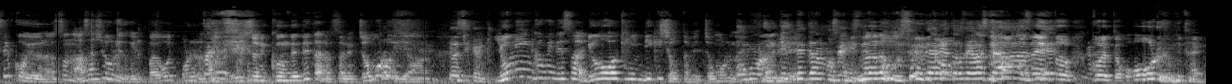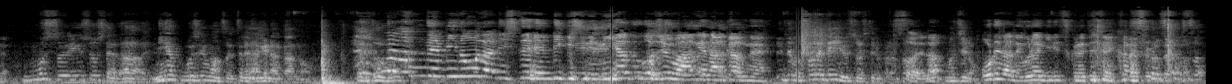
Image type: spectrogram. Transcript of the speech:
せこい言うなそんな朝青龍とかいっぱいお俺らさ一緒に組んで出たらさめっちゃおもろいやん。確かに。4人組でさ両脇に力士おったらめっちゃおもろないおもろい。コンビでで何もせえへん何もせんとありがとうございました何もせんとこうやっておるみたいなもしそれ優勝したら250万そいつらにあげなあかんの。なんで微動だにしてへん力士に250万あげなあかんねん。でもそれで優勝してるからさ。そうやな。もちろん。俺らで裏切り作れてないから。そうそう。そう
